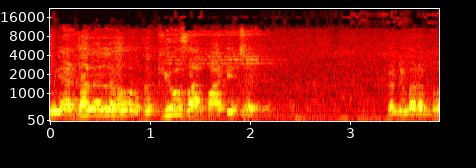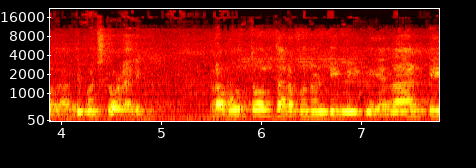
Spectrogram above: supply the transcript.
మీ అడ్డాలలో ఒక క్యూ పాటించండి. కానీ మనం అందిపుచ్చుకోవడానికి. ప్రభుత్వం తరఫు నుండి మీకు ఎలాంటి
